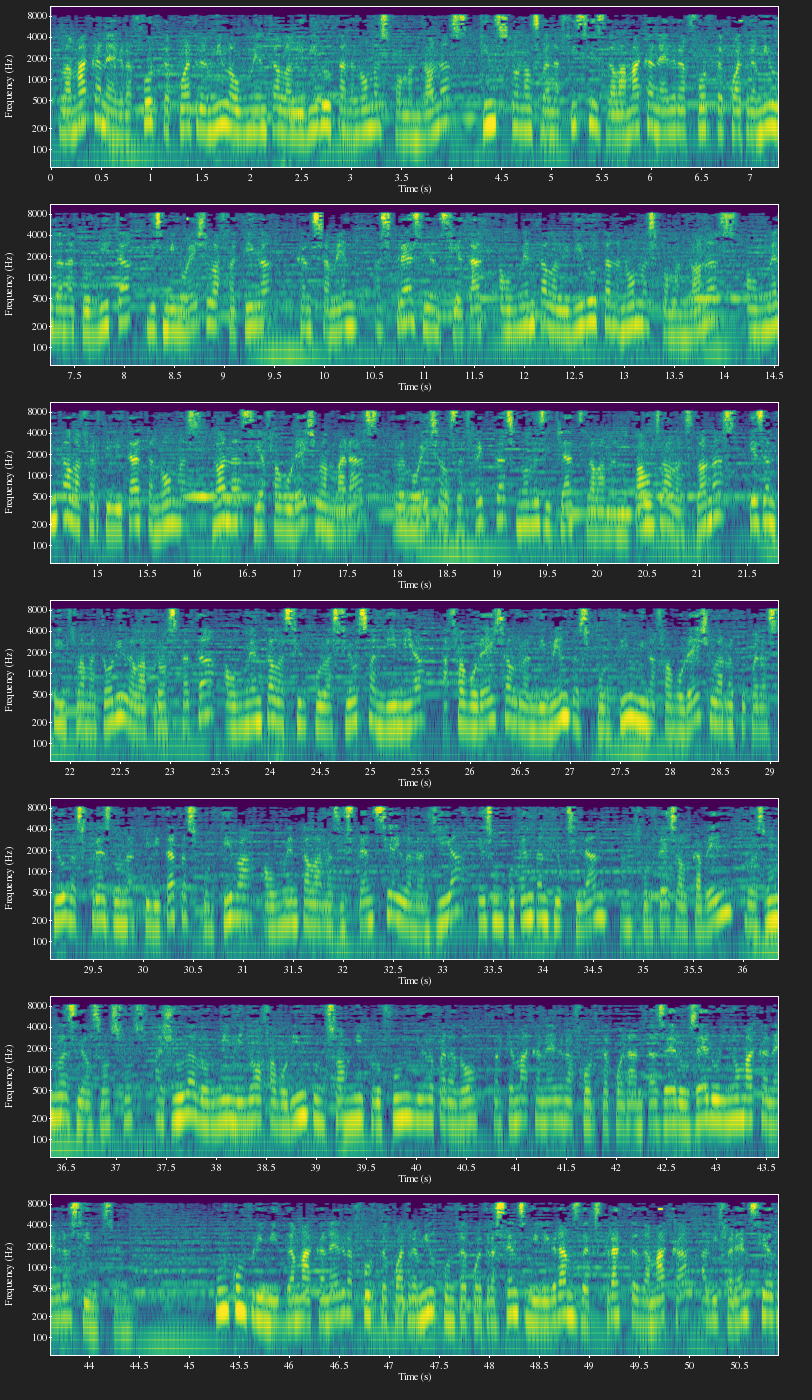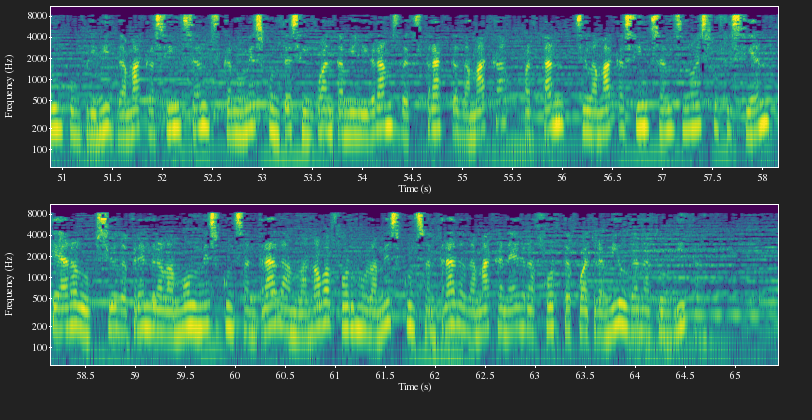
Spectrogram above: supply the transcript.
La maca negra forta 4000 augmenta la libido tant en homes com en dones. Quins són els beneficis de la maca negra forta 4000 de naturbita? Disminueix la fatiga, cansament, estrès i ansietat, augmenta la libido tant en homes com en dones, augmenta la fertilitat en homes, dones i afavoreix l'embaràs, redueix els efectes no desitjats de la menopausa a les dones, és antiinflamatori de la pròstata, augmenta la circulació sanguínia, afavoreix el rendiment esportiu i n'afavoreix la recuperació després d'una activitat esportiva, augmenta la resistència i l'energia, és un potent antioxidant, enforteix el cabell, les ungles i els ossos, ajuda a dormir millor afavorint un somni profund i reparador, perquè maca negra forta 4000 i no maca negra 500. Un comprimit de maca negra forta 4.000 contra 400 mg d'extracte de maca, a diferència d'un comprimit de maca 500 que només conté 50 mg d'extracte de maca, per tant, si la maca 500 no és suficient, té ara l'opció de prendre-la molt més concentrada amb la nova fórmula més concentrada de maca negra forta 4.000 de naturbita.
